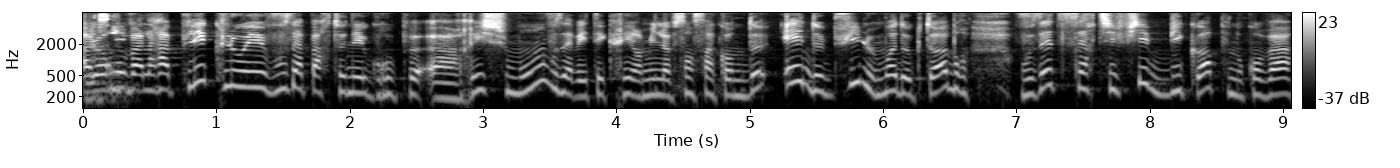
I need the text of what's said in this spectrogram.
Alors on va le rappeler, Chloé, vous appartenez au groupe euh, Richemont, vous avez été créé en 1952 et depuis le mois d'octobre, vous êtes certifié Bicorp. Donc on va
